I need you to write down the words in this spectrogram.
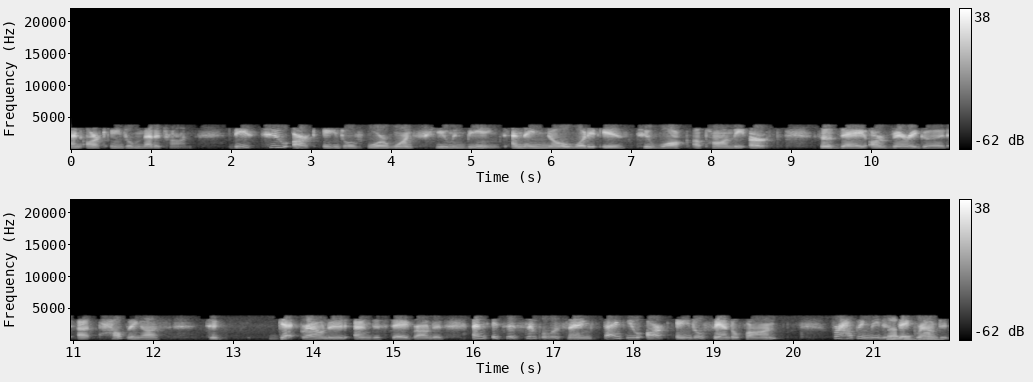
and Archangel Metatron. These two archangels were once human beings, and they know what it is to walk upon the earth. So they are very good at helping us to get grounded and to stay grounded. And it's as simple as saying, thank you, Archangel Sandalphon, for helping me to stay grounded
